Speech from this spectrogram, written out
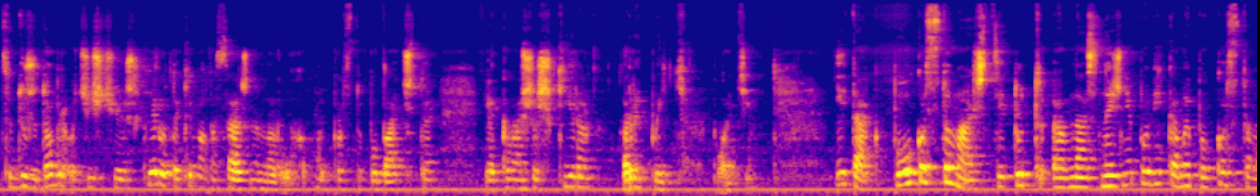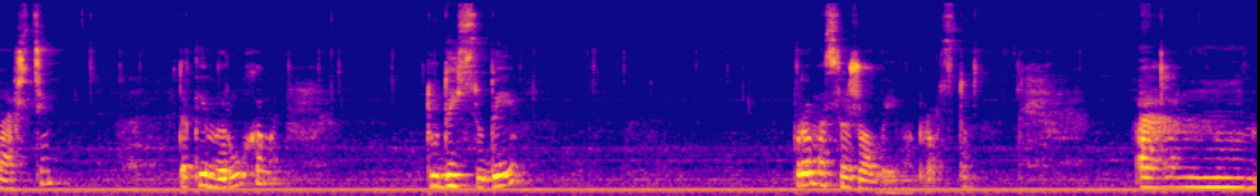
це дуже добре очищує шкіру такими масажними рухами. Ви просто побачите, як ваша шкіра рипить потім. І так, по костомашці. Тут е, в нас нижня повіка, ми по костомашці такими рухами туди-сюди промасажовуємо просто. Ем,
